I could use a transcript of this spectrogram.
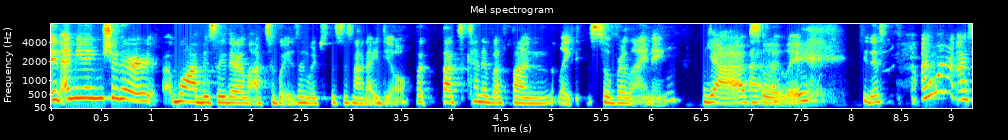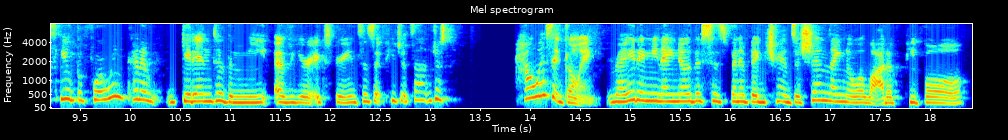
and I mean, I'm sure there are, well, obviously there are lots of ways in which this is not ideal, but that's kind of a fun, like, silver lining. Yeah, absolutely. Uh, see this. I want to ask you before we kind of get into the meat of your experiences at Puget Sound, just how is it going? Right. I mean, I know this has been a big transition. I know a lot of people,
